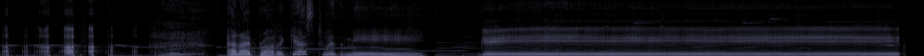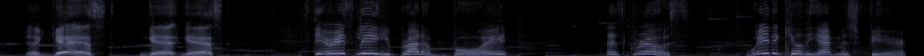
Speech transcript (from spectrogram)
and I brought a guest with me. A guest? Get guest? Seriously, you brought a boy? That's gross. Way to kill the atmosphere.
